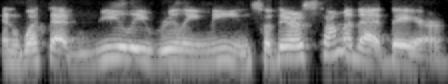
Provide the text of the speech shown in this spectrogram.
and what that really, really means. So there's some of that there.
